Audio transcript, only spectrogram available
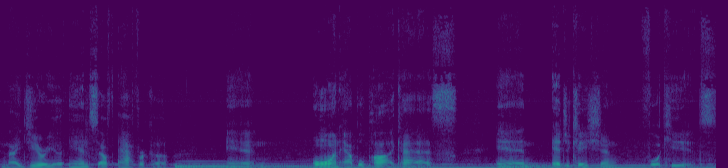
Nigeria, and South Africa, and on Apple Podcasts and education for kids.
